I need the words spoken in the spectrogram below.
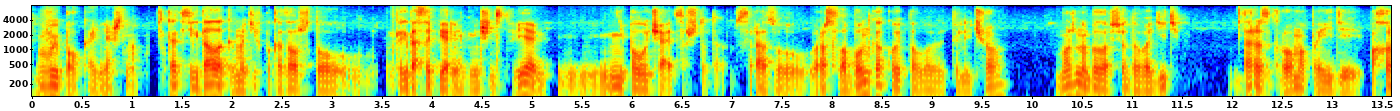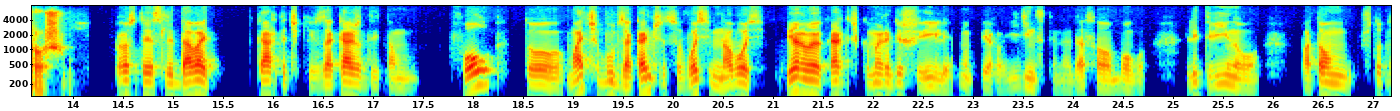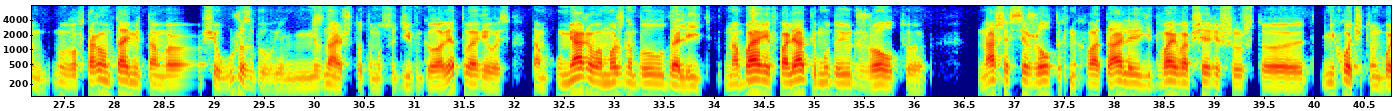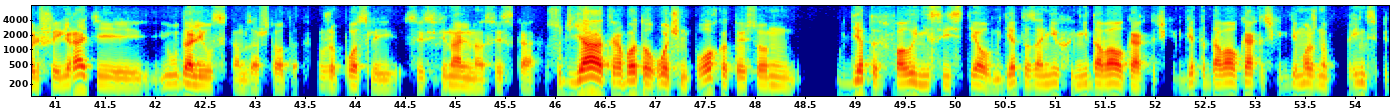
выпал, конечно. Как всегда, Локомотив показал, что когда соперник в меньшинстве, не получается что-то. Сразу расслабон какой-то ловит или что. Можно было все доводить до разгрома, по идее, по-хорошему. Просто если давать карточки за каждый там фол, то матчи будут заканчиваться 8 на 8. Первая карточка Марадишвили, ну, первая, единственная, да, слава богу, Литвинову. Потом, что там, ну, во втором тайме там вообще ужас был. Я не знаю, что там у судьи в голове творилось. Там Умярова можно было удалить. На баре фалят, ему дают желтую. Наши все желтых нахватали. Едва и вообще решил, что не хочет он больше играть и, и удалился там за что-то. Уже после финального свистка. Судья отработал очень плохо. То есть он где-то фолы не свистел, где-то за них не давал карточки, где-то давал карточки, где можно, в принципе,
